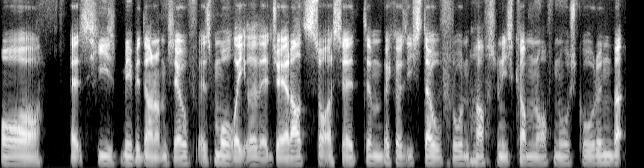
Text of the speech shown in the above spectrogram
or it's he's maybe done it himself. It's more likely that Gerrard sort of said to him because he's still throwing huffs when he's coming off no scoring. But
